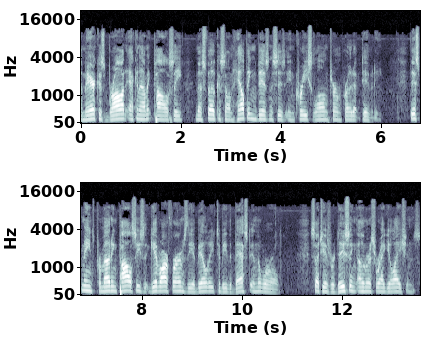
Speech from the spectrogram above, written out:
America's broad economic policy must focus on helping businesses increase long-term productivity. This means promoting policies that give our firms the ability to be the best in the world, such as reducing onerous regulations.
